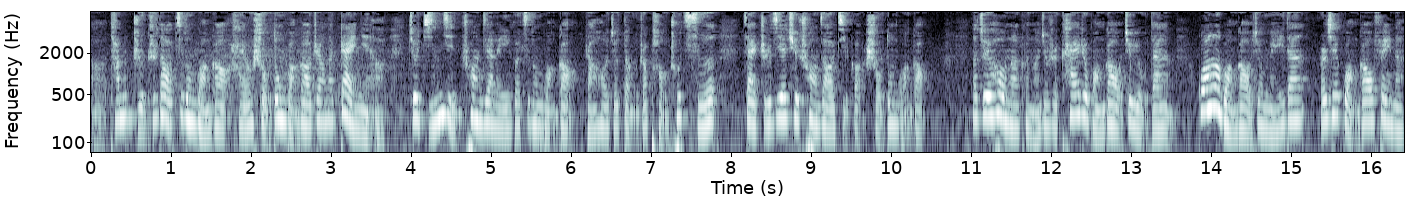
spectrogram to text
呃，他们只知道自动广告还有手动广告这样的概念啊，就仅仅创建了一个自动广告，然后就等着跑出词，再直接去创造几个手动广告。那最后呢，可能就是开着广告就有单，关了广告就没单，而且广告费呢，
